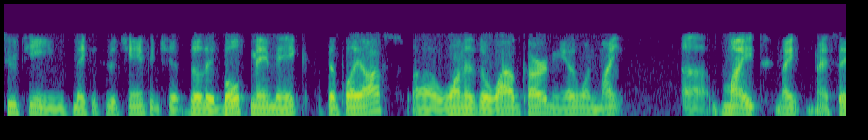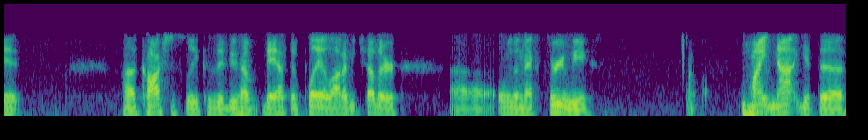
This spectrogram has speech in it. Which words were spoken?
two teams make it to the championship, though they both may make the playoffs. Uh, one is a wild card, and the other one might uh, might might I say it uh, cautiously because they do have they have to play a lot of each other uh, over the next three weeks. Might not get the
